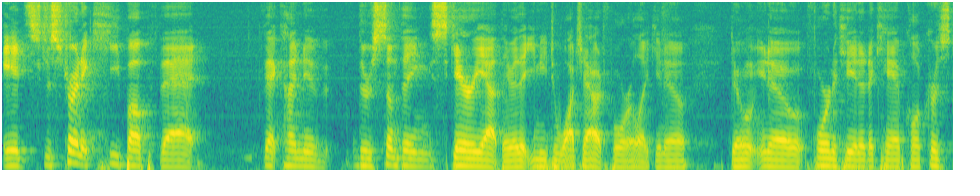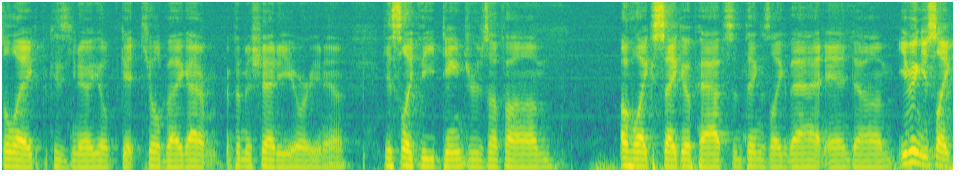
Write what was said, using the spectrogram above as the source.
it's just trying to keep up that that kind of there's something scary out there that you need to watch out for like you know don't you know fornicate at a camp called crystal lake because you know you'll get killed by a guy with a machete or you know just like the dangers of um of like psychopaths and things like that. And um even just like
